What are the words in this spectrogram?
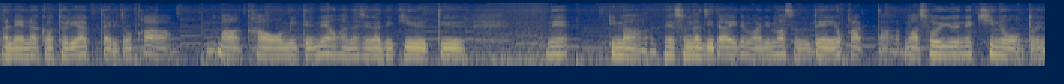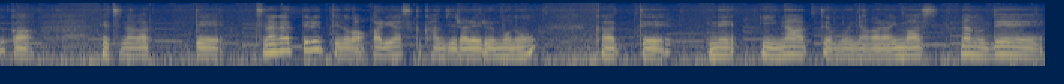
まあ、連絡を取り合ったりとか、まあ、顔を見てねお話ができるっていうね今ねそんな時代でもありますのでよかった、まあ、そういうね機能というかつながってつながってるっていうのが分かりやすく感じられるものがあってねいいなって思いながらいます。なので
